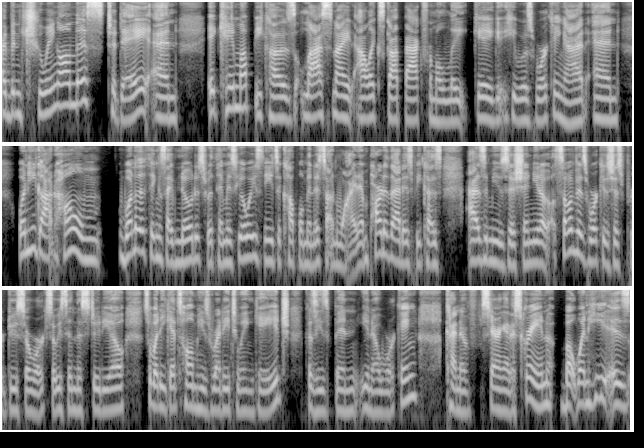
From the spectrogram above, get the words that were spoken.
I've been chewing on this today, and it came up because last night Alex got back from a late gig he was working at. And when he got home, one of the things I've noticed with him is he always needs a couple minutes to unwind. And part of that is because as a musician, you know, some of his work is just producer work. So he's in the studio. So when he gets home, he's ready to engage because he's been, you know, working, kind of staring at a screen. But when he is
